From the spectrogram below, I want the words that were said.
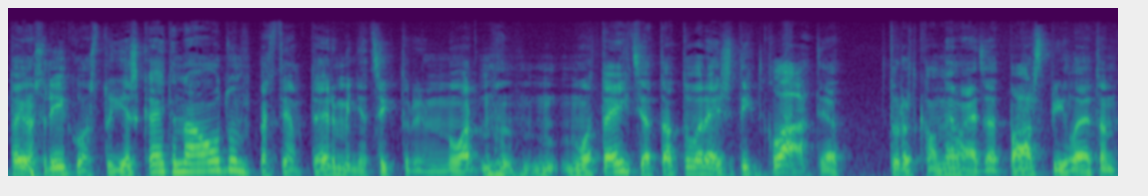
Tajos rīkos tu ieskaiti naudu un pēc tam termiņa, cik tur ir noteikts, ja tad tu varēsi tikt klāt. Ja? tur atkal nevajadzētu pārspīlēt un,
